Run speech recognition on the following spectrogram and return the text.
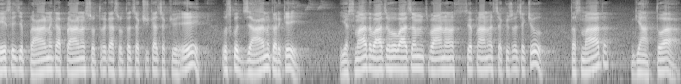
ऐसे जो प्राण का, प्राण श्रोत्र का श्रोत्र चक्षु का चक्षु है उसको जान करके यस्मात् वाच वाचम प्राण से प्राण चक्षु चक्षु तस्मात् ज्ञात्वा।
